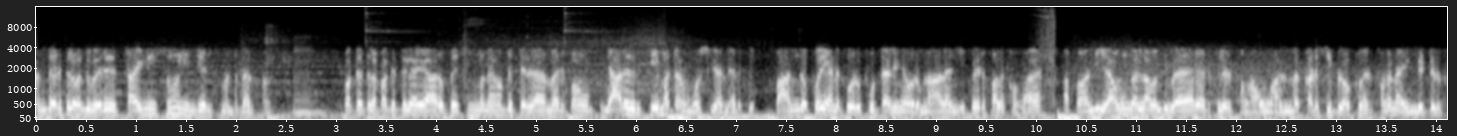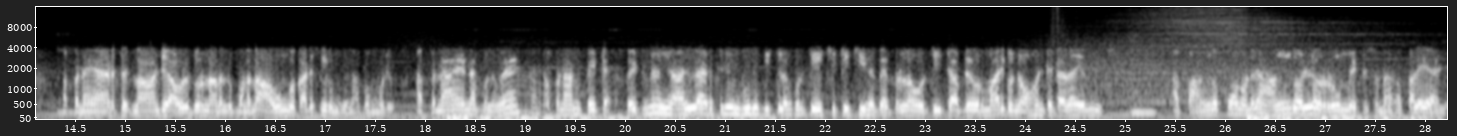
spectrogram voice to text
அந்த இடத்துல வந்து வெறும் சைனீஸும் இந்தியன்ஸ் மட்டும் தான் இருப்பாங்க. பக்கத்துல பக்கத்துல யாரும் பேசிக்க மாட்டாங்க அப்படி தெரியாத மாதிரி இருப்போம் யாரும் இருக்கவே மாட்டாங்க மோஸ்ட்லி அந்த இடத்துல. இப்ப அங்க போய் எனக்கு ஒரு கூட்டாளிங்க ஒரு நாலஞ்சு பேர் பழக்கங்க. அப்ப வந்து அவங்க எல்லாம் வந்து வேற இடத்துல இருப்பாங்க. அவங்க அந்த கடைசி பிளாக்ல இருப்பாங்க நான் இங்கிட்டு இருப்பேன். அப்ப நான் என் இடத்துக்கு தாண்டி அவ்வளவு தூரம் நடந்து போனதான் அவங்க கடைசி ரூமுக்கு நான் போக முடியும். அப்ப நான் என்ன பண்ணுவேன்? அப்ப நானும் போயிட்டேன். போயிட்டுன்னா எல்லா இடத்துலயும் ஊது பிக்கெல்லாம் கொடுத்து வச்சுட்டு சீன பேப்பர் எல்லாம் ஒட்டிட்டு அப்படியே ஒரு மாதிரி கொஞ்சம் ஹாண்டடா தான் இருந்துச்சு. அப்ப அங்க போன உடனே அங்க உள்ள ஒரு ரூம்மேட் சொன்னாங்க பழைய ஆளு.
